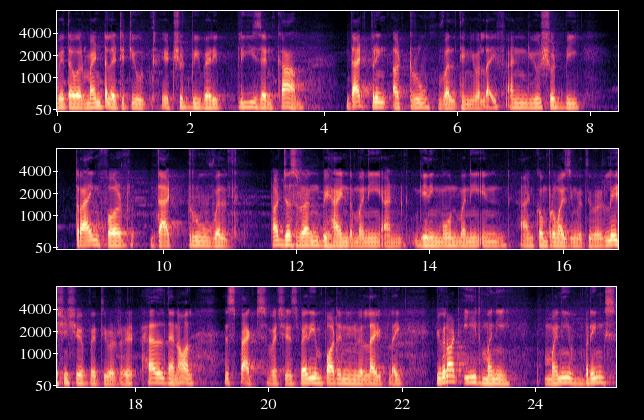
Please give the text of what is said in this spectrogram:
with our mental attitude. It should be very pleased and calm. That bring a true wealth in your life and you should be trying for that true wealth. Not just run behind the money and gaining more money in and compromising with your relationship with your health and all aspects which is very important in your life. Like you cannot eat money. Money brings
